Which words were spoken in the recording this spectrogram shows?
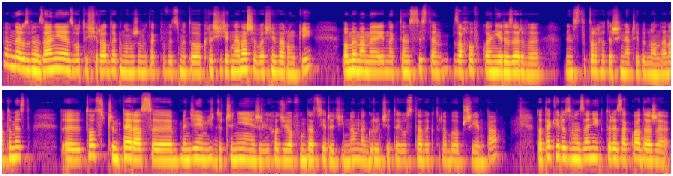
pewne rozwiązanie, złoty środek, no możemy tak powiedzmy to określić jak na nasze właśnie warunki, bo my mamy jednak ten system zachowku, a nie rezerwy, więc to trochę też inaczej wygląda. Natomiast e, to, z czym teraz będziemy mieć do czynienia, jeżeli chodzi o fundację rodzinną, na gruncie tej ustawy, która była przyjęta, to takie rozwiązanie, które zakłada, że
